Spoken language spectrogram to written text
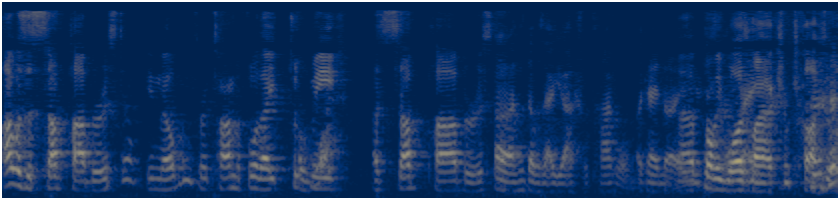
I was a subpar barista in Melbourne for a time before they took A me a subpar barista. Oh, I thought that was your actual title. Okay, no. Uh, probably was my actual title.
